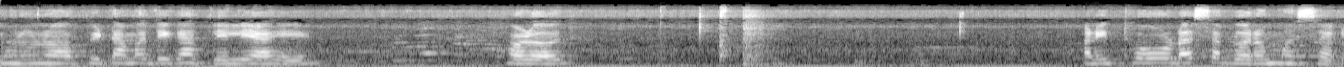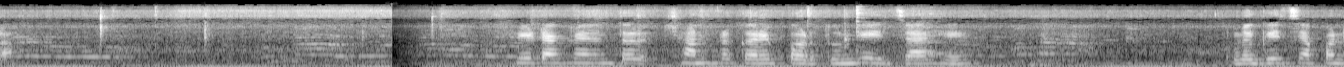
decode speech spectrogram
म्हणून पिठामध्ये घातलेली आहे. हळद. आणि थोडासा गरम मसाला. हे टाकल्यानंतर छान प्रकारे परतून घ्यायचं आहे. लगेच आपण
